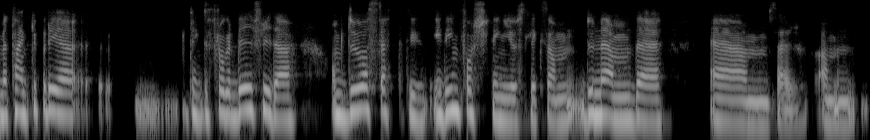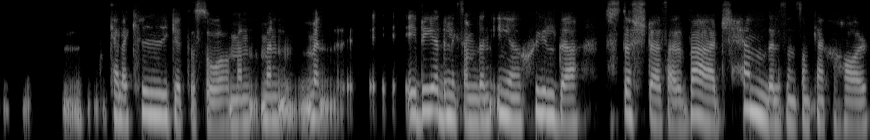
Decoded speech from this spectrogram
med tanke på det jag tänkte fråga dig Frida, om du har sett i, i din forskning just liksom, du nämnde eh, så här, um, kalla kriget och så, men, men, men är det liksom den enskilda största så här, världshändelsen som kanske har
